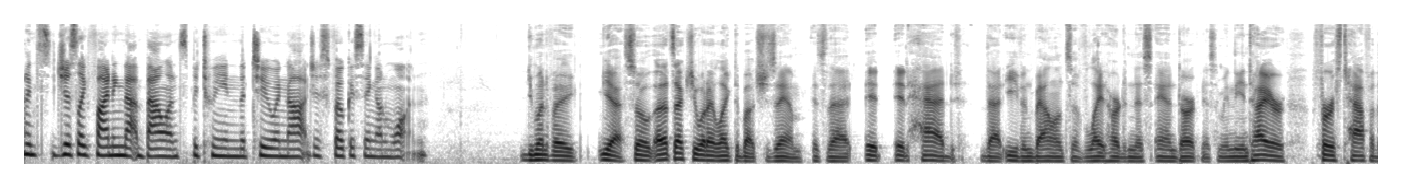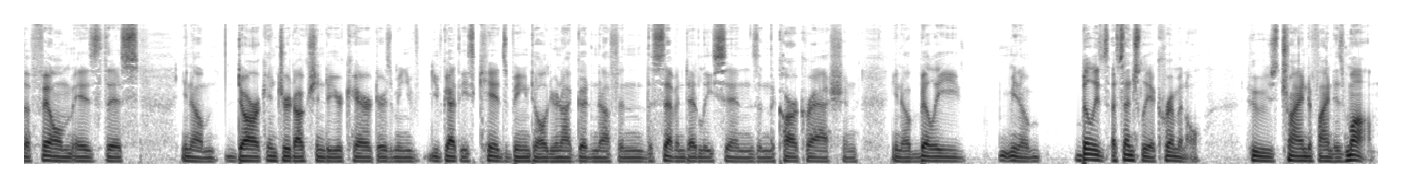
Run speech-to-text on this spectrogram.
it's just like finding that balance between the two and not just focusing on one. Do you mind if I? Yeah, so that's actually what I liked about Shazam is that it it had that even balance of lightheartedness and darkness. I mean, the entire first half of the film is this, you know, dark introduction to your characters. I mean, you've you've got these kids being told you're not good enough, and the seven deadly sins, and the car crash, and you know, Billy, you know, Billy's essentially a criminal who's trying to find his mom.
